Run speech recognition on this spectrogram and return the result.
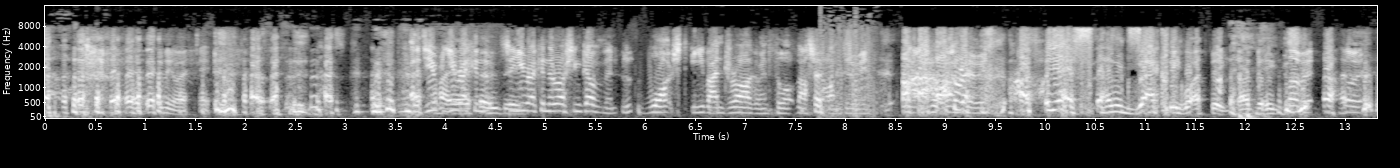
anyway. that's, So do you, you reckon? So you reckon the Russian government watched Ivan Drago and thought, "That's what I'm doing. That's what I'm doing." yes, that's exactly what I think. I think. Love it. Love it.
